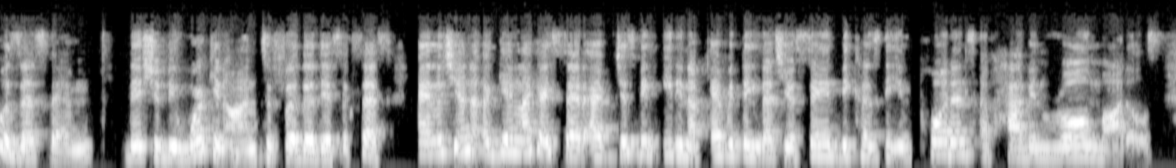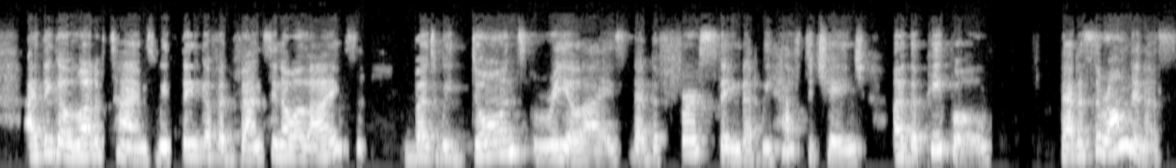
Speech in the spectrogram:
possess them, they should be working on to further their success. And Luciana, again, like I said, I've just been eating up everything that you're saying because the importance of having role models. I think a lot of times we think of advancing our lives, but we don't realize that the first thing that we have to change are the people that are surrounding us,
